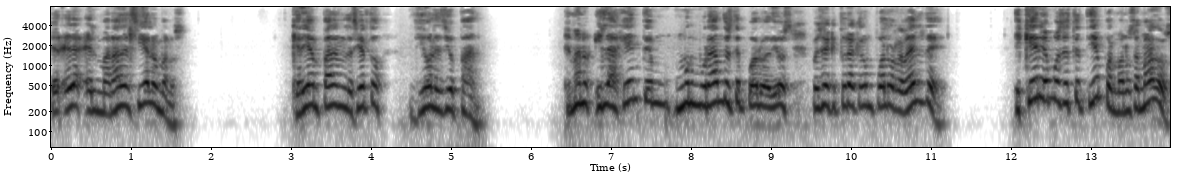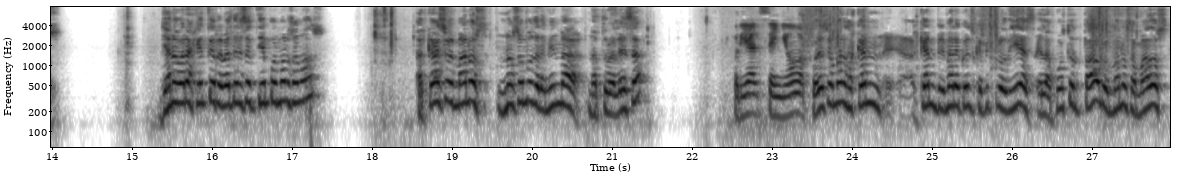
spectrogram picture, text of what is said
era el maná del cielo, hermanos. Querían pan en el desierto, Dios les dio pan. Hermano, y la gente murmurando este pueblo de Dios, pues la escritura que era un pueblo rebelde. ¿Y qué haríamos este tiempo, hermanos amados? ¿Ya no habrá gente rebelde en ese tiempo, hermanos amados? ¿Acaso, hermanos, no somos de la misma naturaleza? Gloria al Señor. Por eso, hermanos, acá en, acá en 1 Corintios capítulo 10, el apóstol Pablo, hermanos amados,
